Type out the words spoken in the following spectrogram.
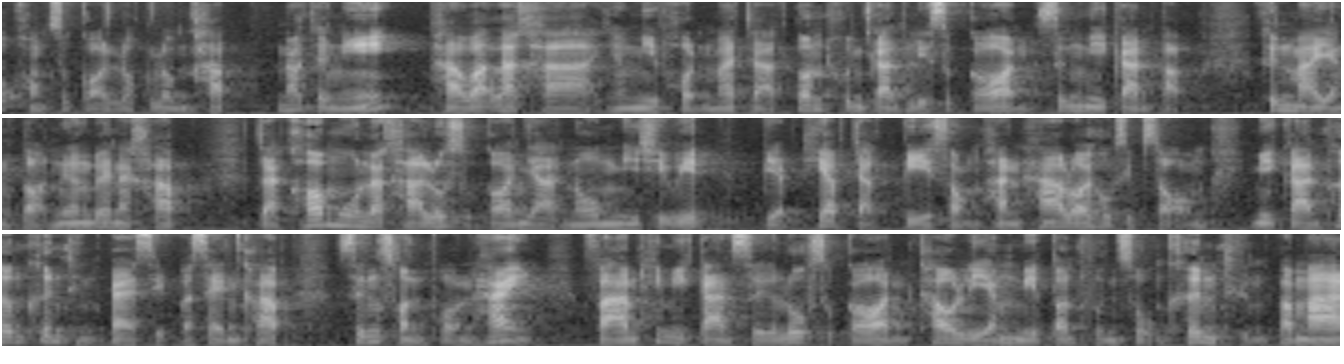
คของสุกรลดลงครับ นอกจากนี้ภาวะราคายังมีผลมาจากต้นทุนการผลิตสุกร ซึ่งมีการปรับขึ้นมาอย่างต่อเนื่องด้วยนะครับ จากข้อมูลราคาลูกสุกรหย่านมมีชีวิต เปรียบเทียบจากปี 2562 มีการเพิ่มขึ้นถึง 80%ครับ ซึ่งส่งผลให้ฟาร์มที่มีการซื้อลูกสุกรเข้าเลี้ยงมีต้นทุนสูงขึ้นถึงประมาณ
